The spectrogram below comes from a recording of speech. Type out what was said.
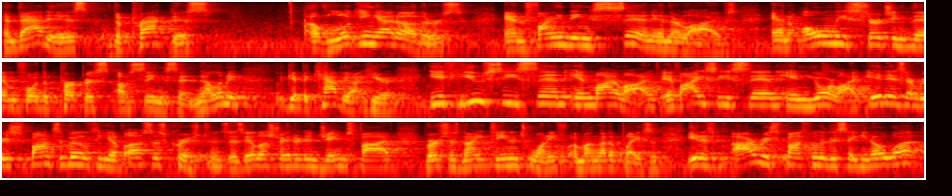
and that is the practice of looking at others and finding sin in their lives and only searching them for the purpose of seeing sin. Now, let me give the caveat here. If you see sin in my life, if I see sin in your life, it is a responsibility of us as Christians, as illustrated in James 5, verses 19 and 20, among other places. It is our responsibility to say, you know what?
